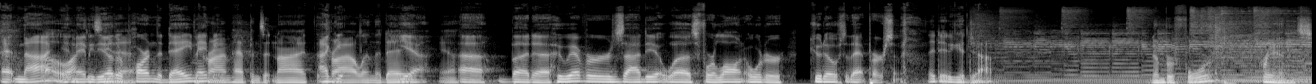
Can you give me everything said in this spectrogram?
at night, Oh, and maybe the other that. part in the day. The maybe crime happens at night. The I get- trial in the day. Yeah, yeah. Uh, but uh, whoever's idea it was for Law and Order, kudos to that person. they did a good job. Number 4. Friends.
